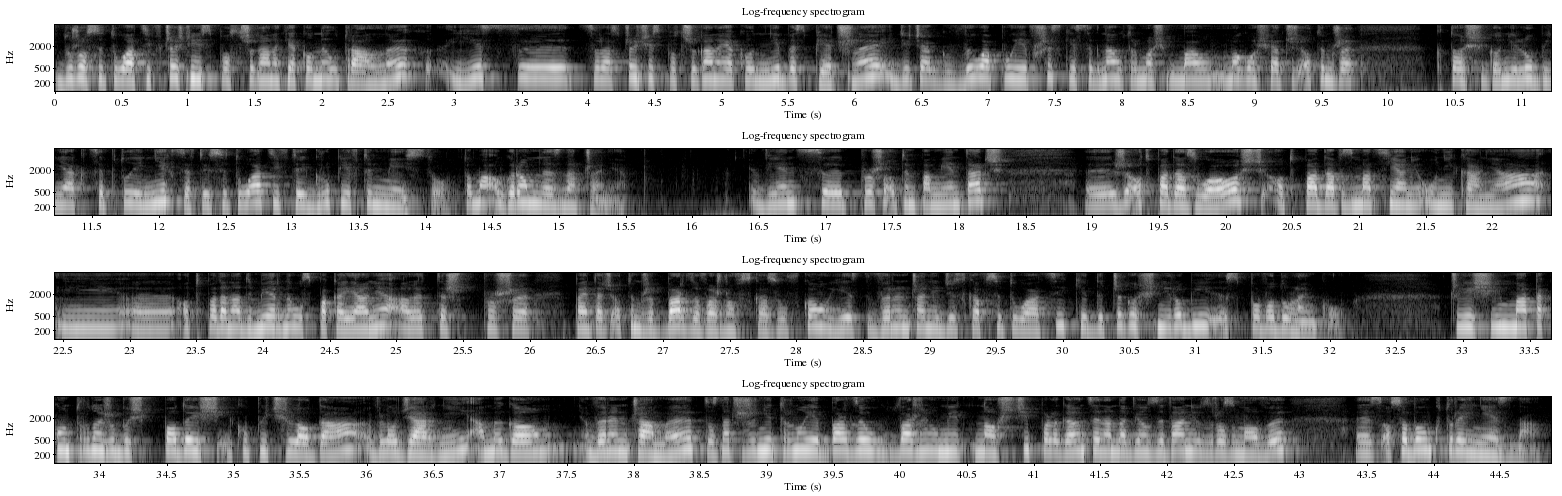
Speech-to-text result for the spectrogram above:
dużo sytuacji wcześniej spostrzeganych jako neutralnych jest y, coraz częściej spostrzeganych jako niebezpieczne i dzieciak wyłapuje wszystkie sygnały, które mogą świadczyć o tym, że ktoś go nie lubi, nie akceptuje, nie chce w tej sytuacji, w tej grupie, w tym miejscu. To ma ogromne znaczenie. Więc y, proszę o tym pamiętać, że odpada złość, odpada wzmacnianie unikania i y, odpada nadmierne uspokajanie, ale też proszę pamiętać o tym, że bardzo ważną wskazówką jest wyręczanie dziecka w sytuacji, kiedy czegoś nie robi z powodu lęku. Czy jeśli ma taką trudność, żebyś podejść i kupić loda w lodziarni, a my go wyręczamy, to znaczy, że nie trenuje bardzo ważnej umiejętności polegającej na nawiązywaniu z rozmowy e, z osobą, której nie zna.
